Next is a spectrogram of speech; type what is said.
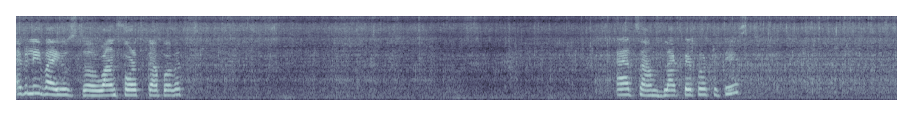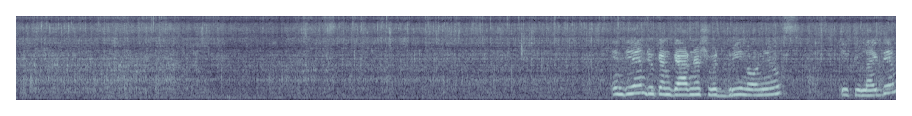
I believe I used uh, one fourth cup of it. Add some black pepper to taste. In the end, you can garnish with green onions if you like them.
